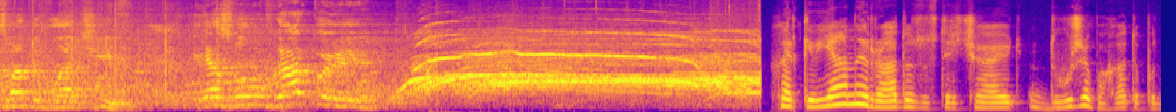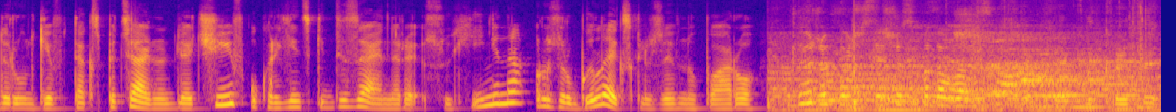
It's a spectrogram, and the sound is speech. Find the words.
Звати Влад Чіф. Я знову в Харкові. Харків'яни радо зустрічають дуже багато подарунків. Так спеціально для чіф українські дизайнери Сухініна розробили ексклюзивну пару. Дуже хочеться, що сподобалося. Як відкрити.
